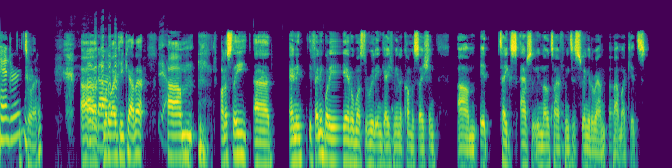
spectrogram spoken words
Andrew, It's all right. Oh, Uh, God. what do I geek out at? Yeah. Um, honestly, uh, any if anybody ever wants to really engage me in a conversation, um, it takes absolutely no time for me to swing it around about my kids.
